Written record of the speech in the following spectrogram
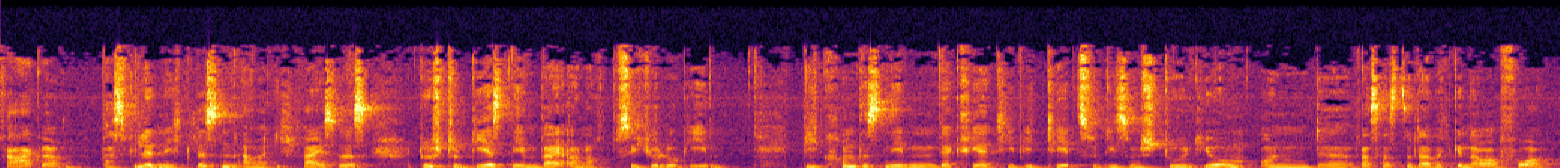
Frage. Was viele nicht wissen, aber ich weiß es, du studierst nebenbei auch noch Psychologie. Wie kommt es neben der Kreativität zu diesem Studium und äh, was hast du damit genauer vor?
